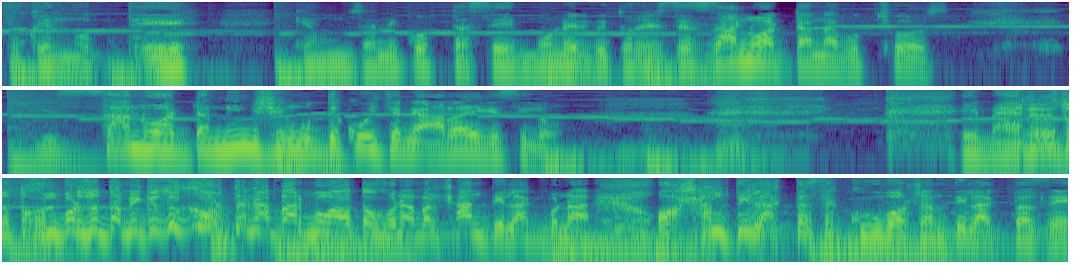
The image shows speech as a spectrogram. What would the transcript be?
বুকের মধ্যে কেমন জানি করতেছে, মনের ভিতরের যে জানোয়ারটা না, বুঝছোস? জানোয়ারটা নিমিষের মধ্যে কই জানি আড়াই গেছিল। এই ম্যাটারে যতক্ষণ পর্যন্ত আমি কিছু করতে না পারব তখন আমার শান্তি লাগবো না। অশান্তি লাগতেছে খুব অশান্তি লাগতেছে।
